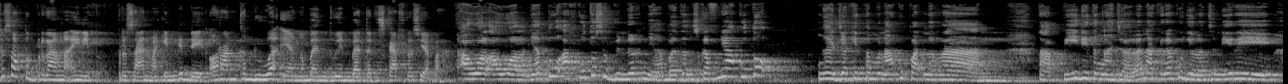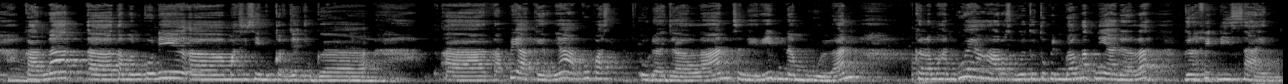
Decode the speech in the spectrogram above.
Terus waktu pertama ini perusahaan makin gede orang kedua yang ngebantuin button scarf tuh siapa? awal-awalnya tuh aku tuh sebenarnya button scarf-nya aku tuh ngajakin temen aku partneran. Tapi di tengah jalan akhirnya aku jalan sendiri. Karena eh, temenku nih eh, masih sibuk kerja juga Eh, tapi akhirnya aku pas udah jalan sendiri 6 bulan kelemahan gue yang harus gue tutupin banget nih adalah graphic design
